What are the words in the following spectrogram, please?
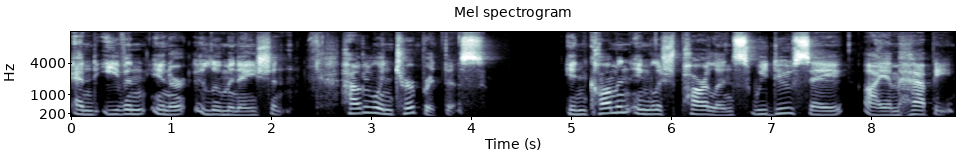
and even inner illumination. How to interpret this? In common English parlance, we do say, I am happy,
